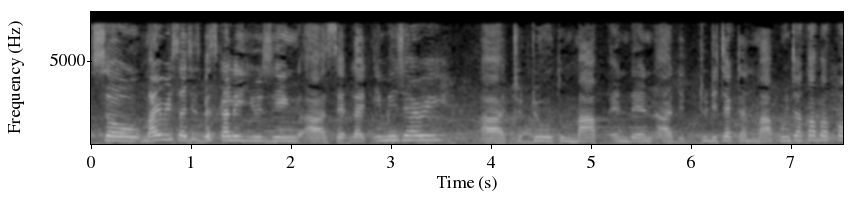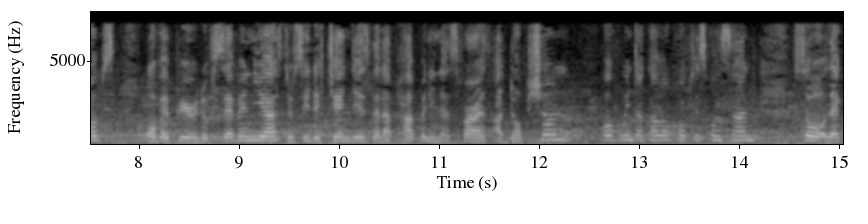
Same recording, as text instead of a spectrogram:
So my research is basically using uh, satellite imagery uh, to do to map and then uh, de- to detect and map winter cover crops over a period of seven years to see the changes that are happening as far as adoption of winter cover crops is concerned. So, like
